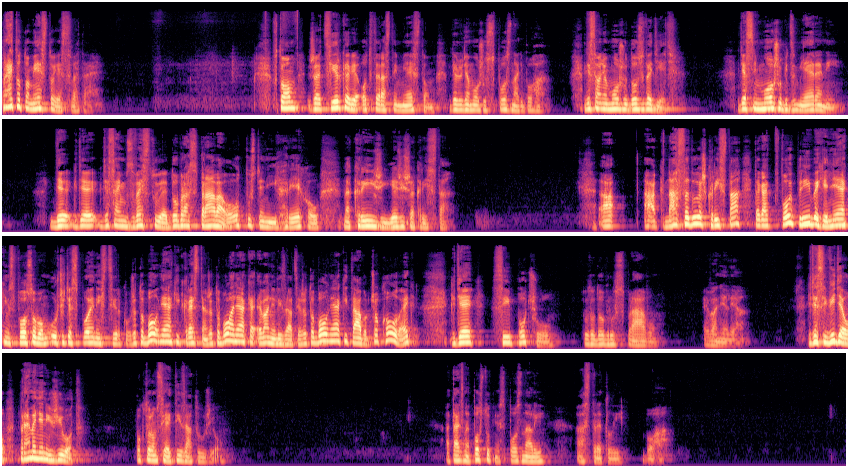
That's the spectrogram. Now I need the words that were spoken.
Preto to miesto je sveté. V tom, že církev je odteraz tým miestom, kde ľudia môžu spoznať Boha. Kde sa o ňom môžu dozvedieť. Kde s ním môžu byť zmierení. Kde, kde, kde sa im zvestuje dobrá správa o odpustení ich hriechov na kríži Ježiša Krista. A ak nasleduješ Krista, tak aj tvoj príbeh je nejakým spôsobom určite spojený s církou. Že to bol nejaký kresťan, že to bola nejaká evangelizácia, že to bol nejaký tábor, čokoľvek, kde si počul túto dobrú správu evanelia. Kde si videl premenený život, po ktorom si aj ty zatúžil. A tak sme postupne spoznali a stretli Boha.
